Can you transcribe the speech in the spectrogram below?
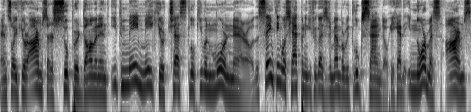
And so if your arms are super dominant, it may make your chest look even more narrow. The same thing was happening if you guys remember with Luke Sandoe. He had enormous arms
